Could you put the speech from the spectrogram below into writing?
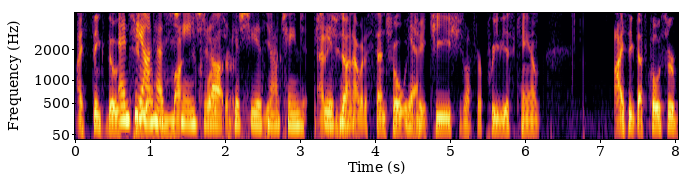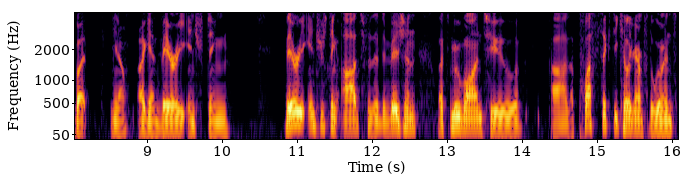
I think those and two Ffion has changed it up because she is Yeah. now changed. She is she's out now at Essential with Yeah. JT. She's left her previous camp. I think that's closer, but you know, again, very interesting, very interesting odds for the division. Let's move on to uh, the plus 60 kilogram for the women's.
